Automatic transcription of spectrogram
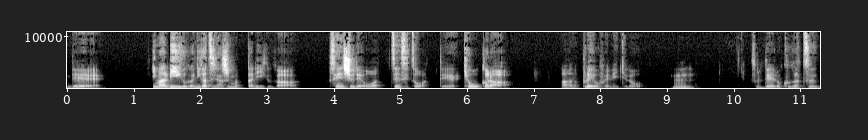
で、今リーグが2月に始まったリーグが、先週で終わっ、前節終わって、今日から、あの、プレイオフやねんけど、うん。それで6月、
